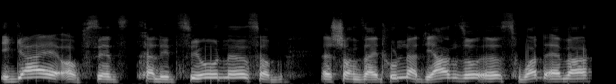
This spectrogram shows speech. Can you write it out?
egal, ob es jetzt Tradition ist, ob es schon seit 100 Jahren so ist, whatever,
